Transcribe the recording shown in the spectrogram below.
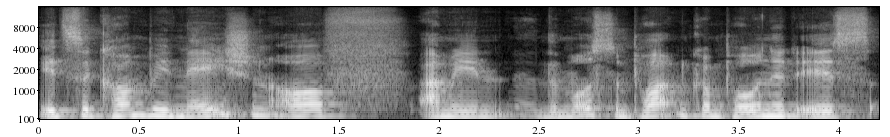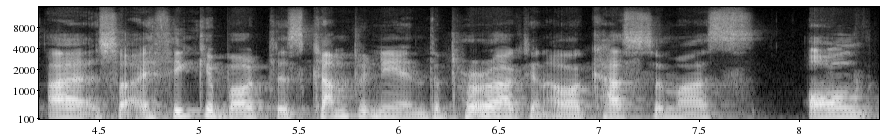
it's a combination of. I mean, the most important component is uh, so I think about this company and the product and our customers all.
